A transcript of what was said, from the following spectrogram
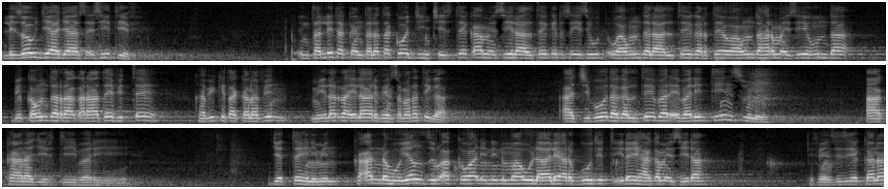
لزوجها جارس إسيتيف intalli takka intala takka wajjin ciistee qaama isii laaltee qirsi isii waa hunda laaltee gartee waa hunda harma isii hunda bikka hundarraa qaraatee fixxee ka bikki takka nafin miilarraa ilaa rifeensa matatti gaa achi booda galtee bar ebalittiin suni akkaana jirtii barii jettee hin himin. Ka'annahu yanzuru akka waan inni numaa ulaalee arguutitti ilayhaa gama isiidha. Rifeensisii akkana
